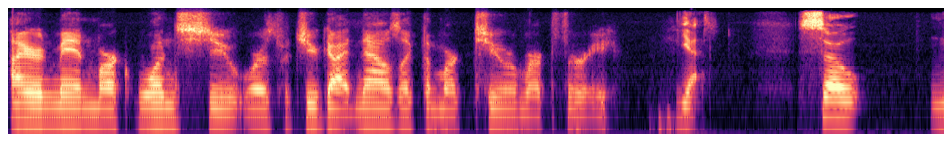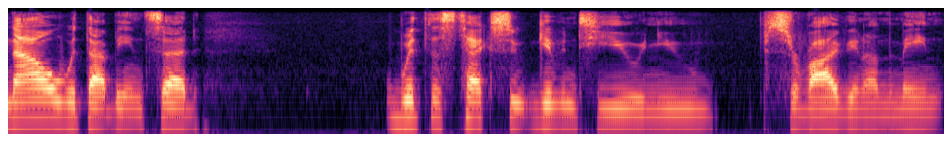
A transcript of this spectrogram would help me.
Iron Man Mark One suit, whereas what you got now is like the Mark Two or Mark Three. Yes. So now, with that being said, with this tech suit given to you and you surviving on the main,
